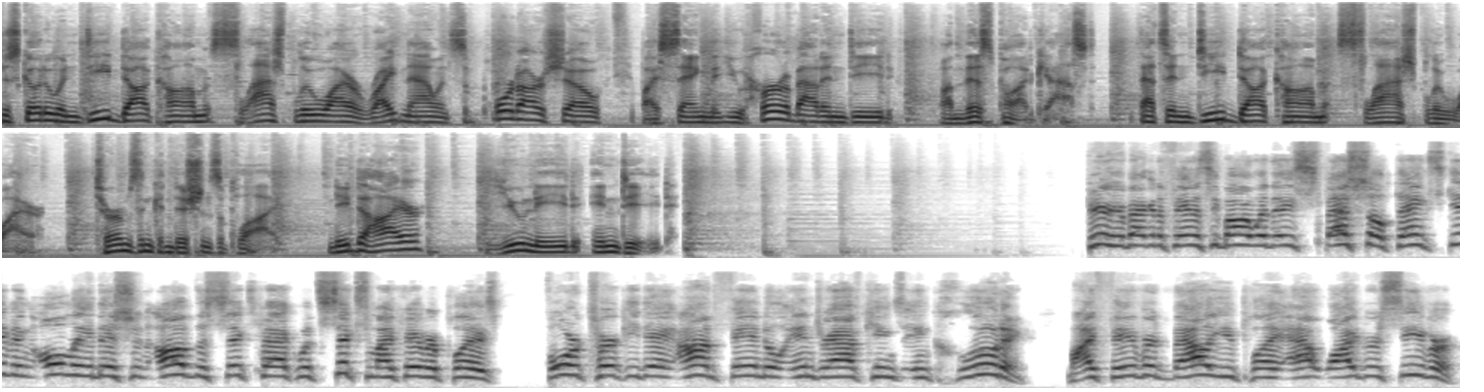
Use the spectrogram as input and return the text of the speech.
Just go to Indeed.com slash BlueWire right now and support our show by saying that you heard about Indeed on this podcast. That's Indeed.com slash BlueWire. Terms and conditions apply. Need to hire? You need Indeed. Here, you're back in the fantasy bar with a special Thanksgiving only edition of the six pack with six of my favorite plays for Turkey Day on FanDuel and DraftKings, including my favorite value play at wide receiver,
